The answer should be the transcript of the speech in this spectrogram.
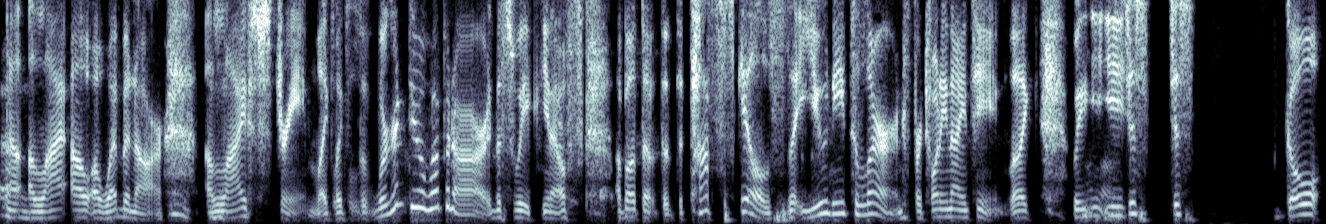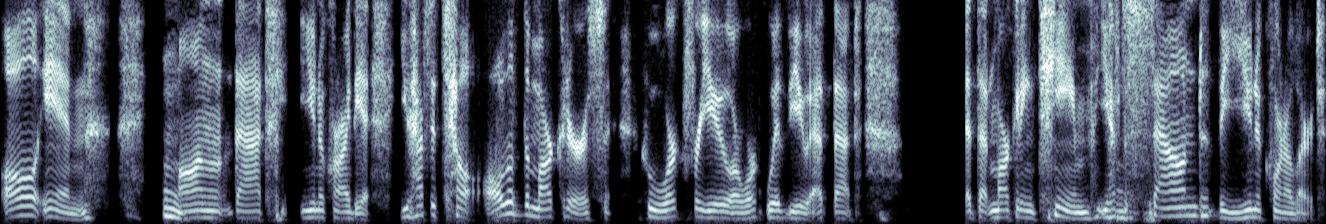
a, a, li- a, a, webinar, a mm-hmm. live stream. Like, like we're going to do a webinar this week, you know, f- about the, the, the, top skills that you need to learn for 2019. Like, we, you mm-hmm. just just go all in mm. on that unicorn idea. You have to tell all of the marketers who work for you or work with you at that at that marketing team you have to mm. sound the unicorn alert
